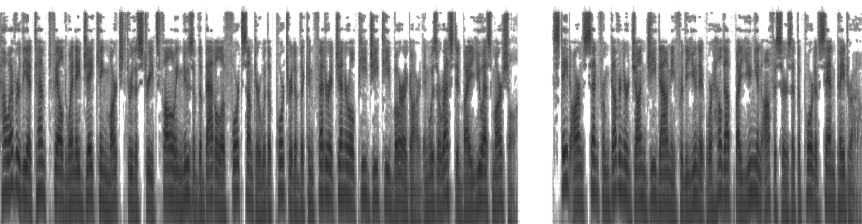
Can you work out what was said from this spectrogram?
However the attempt failed when A. J. King marched through the streets following news of the Battle of Fort Sumter with a portrait of the Confederate General P. G. T. Beauregard and was arrested by a U.S. Marshal. State arms sent from Governor John G. Downey for the unit were held up by Union officers at the port of San Pedro.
